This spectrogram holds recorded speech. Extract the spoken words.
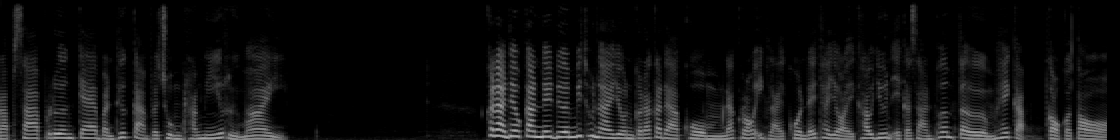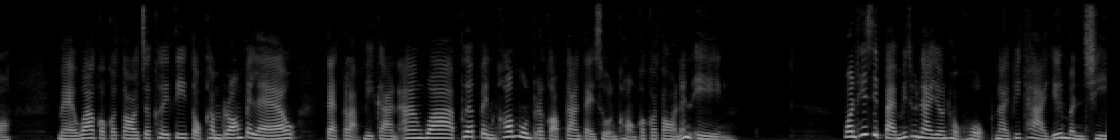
รับทราบเรื่องแก้บันทึกการประชุมครั้งนี้หรือไม่ ขณะเดียวกันในเดือนมิถุนายนกรกฎาคม นักร้องอีกหลายคนได้ทยอยเข้ายื่นเอกสารเพิ่มเติมให้กับกกต แม้ว่ากกตจะเคยตีตกคำร้องไปแล้ว แต่กลับมีการอ้างว่าเพื่อเป็นข้อมูลประกอบการไต่สวนของกกตนั่นเอง วันที่ 18 มิถุนายน 66 นายพิธายื่นบัญชี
